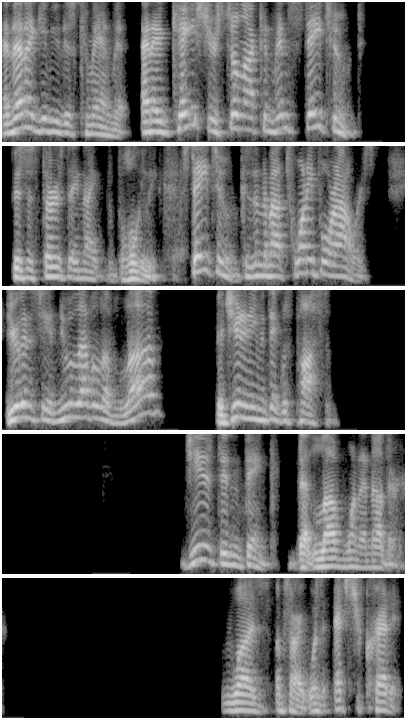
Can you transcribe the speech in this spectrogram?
And then I give you this commandment. And in case you're still not convinced, stay tuned. This is Thursday night, Holy Week. Stay tuned because in about 24 hours, you're going to see a new level of love that you didn't even think was possible. Jesus didn't think that love one another was, I'm sorry, was extra credit.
